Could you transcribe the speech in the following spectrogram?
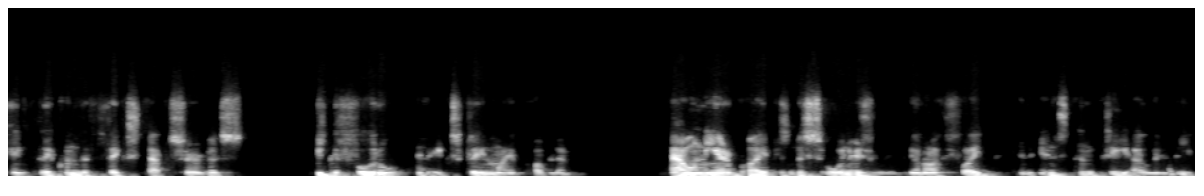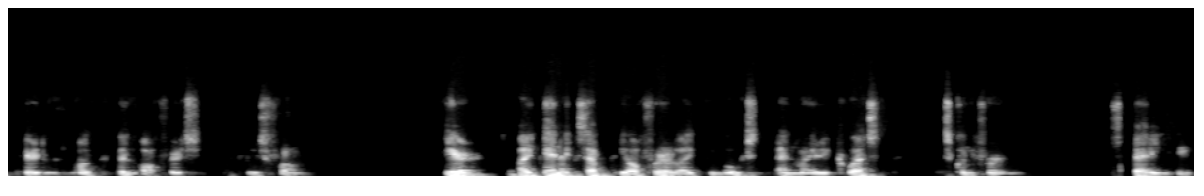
can click on the fixed tap service, take a photo, and explain my problem. Now nearby business owners will be notified, and instantly I will be paired with multiple offers from. Here, I can accept the offer I like the most, and my request is confirmed. It's very easy.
